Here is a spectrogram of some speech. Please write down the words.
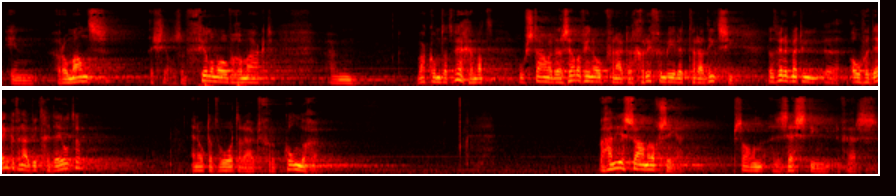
in romans. Er is zelfs een film over gemaakt. Um, waar komt dat weg en wat, hoe staan we daar zelf in, ook vanuit de gereformeerde traditie? Dat wil ik met u uh, overdenken vanuit dit gedeelte. En ook dat woord eruit verkondigen. We gaan eerst samen nog zingen. Psalm 16, vers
